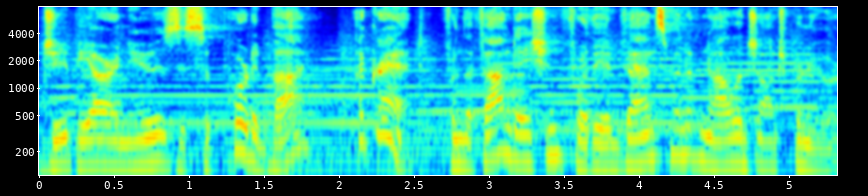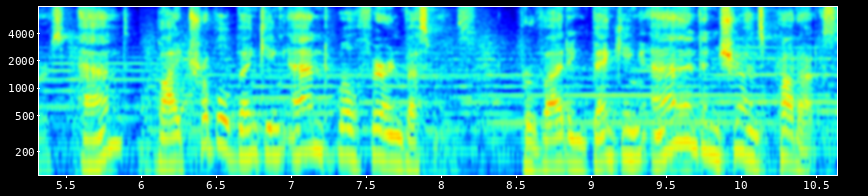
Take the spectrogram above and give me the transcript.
GPR News is supported by a grant from the Foundation for the Advancement of Knowledge Entrepreneurs and by Trouble Banking and Welfare Investments, providing banking and insurance products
